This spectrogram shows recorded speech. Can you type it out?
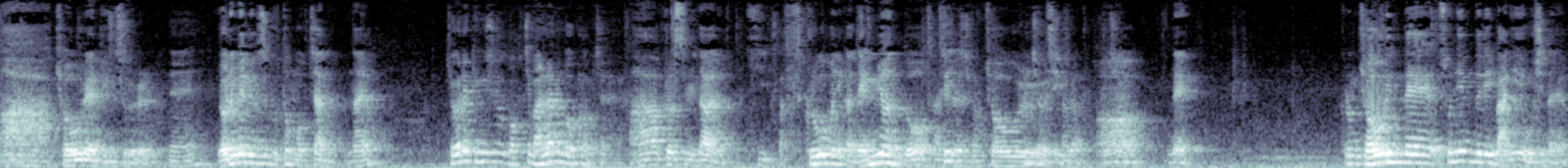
아, 겨울에 빙수를. 네. 여름에 빙수 보통 먹지 않나요? 겨울에 빙수 먹지 말라는 법은 없잖아요. 아, 그렇습니다. 이- 그러고 보니까 냉면도 사실은 그렇죠. 겨울 그렇죠, 음식이죠. 그렇죠. 아, 네. 그럼 겨울인데 손님들이 많이 오시나요?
